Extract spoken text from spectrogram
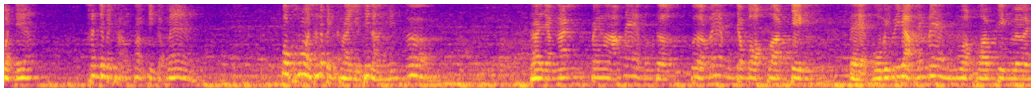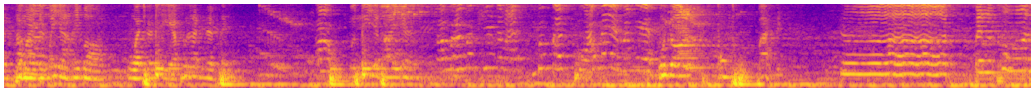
วันเนี้ยฉันจะไปถามความจริงกับแม่ ว่าพ่อฉันน่ะเป็นใครอยู่ที่ไหน เออ ถ้าอย่างนั้นไปหาแม่มึงเถอะเผื่อแม่มึงจะบอกความจริง แต่กูไม่อยากให้แม่มึงบอกความจริงเลยทำไมถึงไม่อยากให้บอกกลัวจะเสียเพื่อนนะสิเอ้ามึงนี่ยังไงอะทำไมมึงคิดอะไร มึงเป็นผัวแม่มันเนี่ยกูยอมไปเกิดเป็นคน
